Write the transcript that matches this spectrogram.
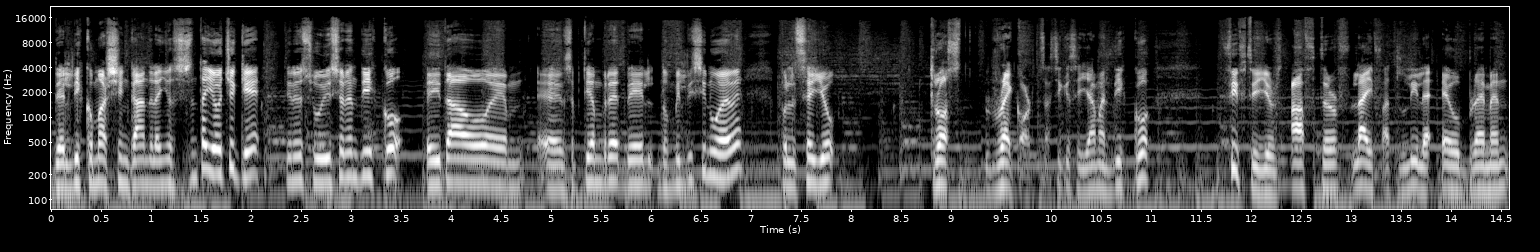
del disco Machine Gun del año 68 y que tiene su edición en disco editado en septiembre del 2019 por el sello Trust Records. Así que se llama el disco 50 Years After Life at Lille Eu Bremen.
